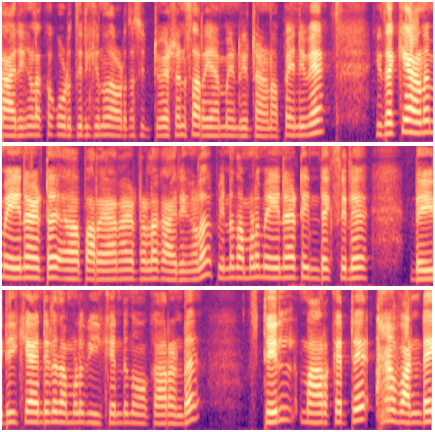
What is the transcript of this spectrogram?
കാര്യങ്ങളൊക്കെ കൊടുത്തിരിക്കുന്നത് അവിടുത്തെ സിറ്റുവേഷൻസ് അറിയാൻ വേണ്ടിയിട്ടാണ്. അപ്പോൾ എനിവേ ഇതൊക്കെയാണ് മെയിനായിട്ട് പറയാനായിട്ടുള്ള കാര്യങ്ങൾ പിന്നെ നമ്മൾ മെയിനായിട്ട് ഇൻഡെക്സിൽ ഡെയിലി ക്യാൻഡിൽ നമ്മൾ വീക്കെൻഡ് നോക്കാറുണ്ട്. സ്റ്റിൽ മാർക്കറ്റ് വൺ ഡേ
